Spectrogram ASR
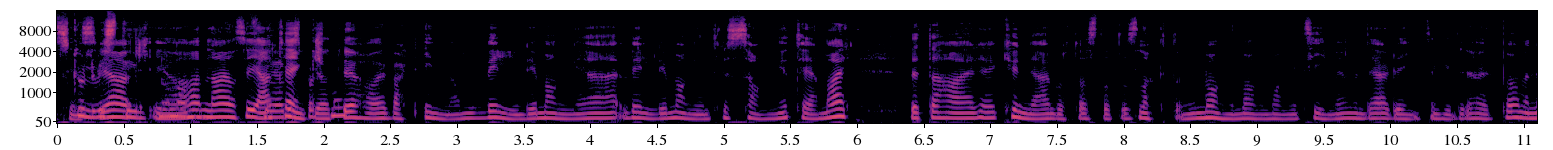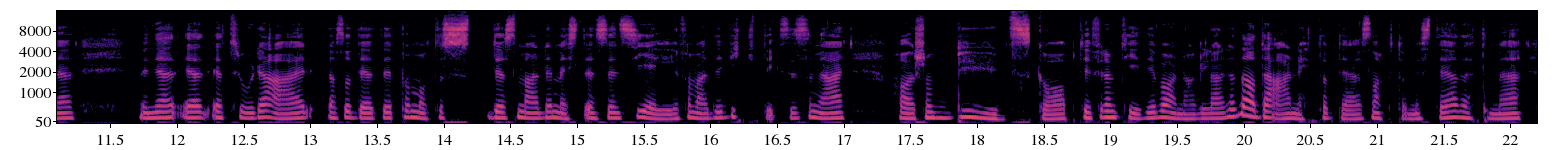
Skulle vi stilt noen ja, nei, altså Jeg tenker spørsmål? at vi har vært innom veldig mange, veldig mange interessante temaer. Dette her kunne jeg godt ha stått og snakket om i mange mange, mange timer, men det er det ingen som gidder å høre på. Men jeg, men jeg, jeg, jeg tror det er altså det, det, måte, det, som er det mest essensielle for meg, det viktigste som jeg har som budskap til fremtidige barnehagelærere, da, det er nettopp det jeg snakket om i sted. Dette med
